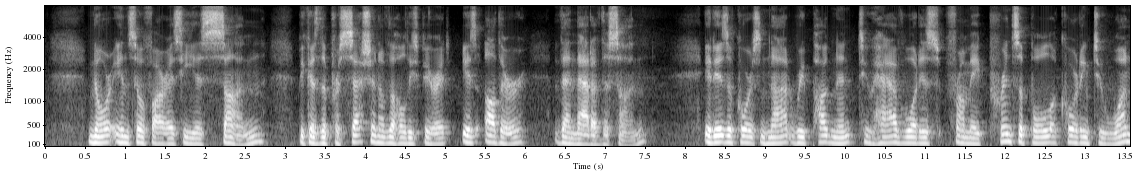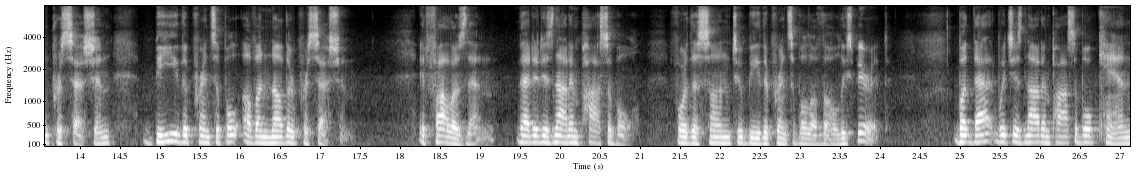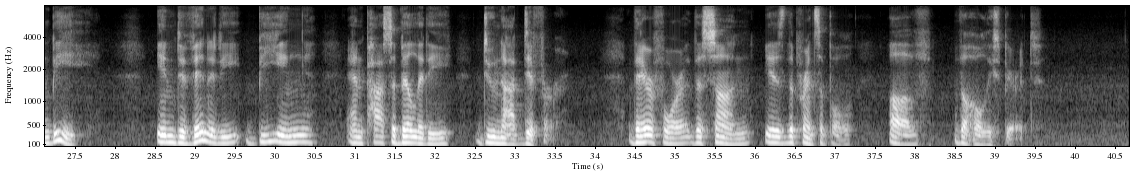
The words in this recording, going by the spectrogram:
nor insofar as he is Son, because the procession of the Holy Spirit is other than that of the Son. It is, of course, not repugnant to have what is from a principle according to one procession be the principle of another procession. It follows, then, that it is not impossible for the Son to be the principle of the Holy Spirit. But that which is not impossible can be. In divinity, being and possibility do not differ. Therefore, the Son is the principle of the Holy Spirit.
